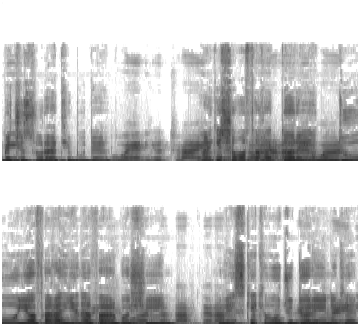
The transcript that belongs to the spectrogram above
به چه صورتی بوده. اگه شما فقط داره دو یا فقط یه نفر باشین ریسکی که وجود داره اینه که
